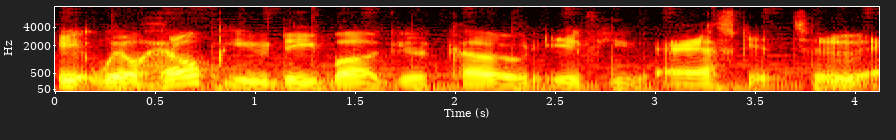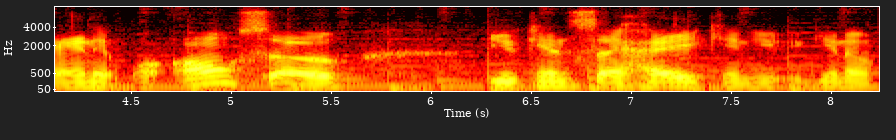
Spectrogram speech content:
It will help you debug your code if you ask it to, and it will also you can say, "Hey, can you, you know,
